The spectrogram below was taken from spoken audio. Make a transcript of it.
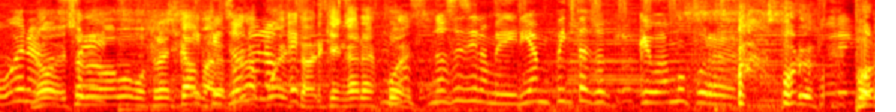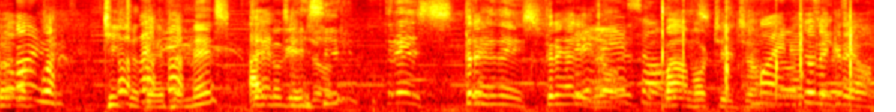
bueno, No, no, eso sé. no lo vamos a mostrar en Es cámara, que pero no una lo- apuesta, a ver quién gana después. No, no sé si lo medirían pintas, yo creo que vamos por, Por- por el por- botón. Chicho, ¿te defendés? ¿Algo que decir? Tres, Tres, tres de eso. tres alitos. eso. Vamos, Chicho. Bueno, Yo le creo.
